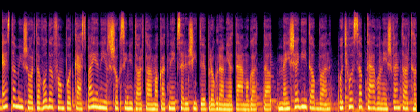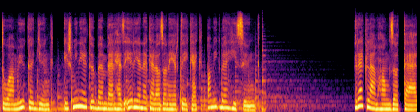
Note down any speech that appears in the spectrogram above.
Ezt a műsort a Vodafone Podcast Pioneers sokszínű tartalmakat népszerűsítő programja támogatta, mely segít abban, hogy hosszabb távon és fenntarthatóan működjünk, és minél több emberhez érjenek el azon értékek, amikben hiszünk. Reklám hangzott el.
